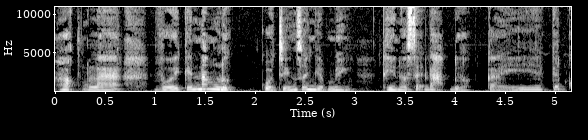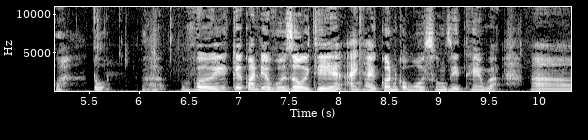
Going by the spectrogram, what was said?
hoặc là với cái năng lực của chính doanh nghiệp mình thì nó sẽ đạt được cái kết quả tốt À, với cái quan điểm vừa rồi thì anh Hải Quân có bổ sung gì thêm ạ? À,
